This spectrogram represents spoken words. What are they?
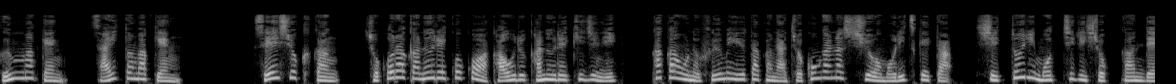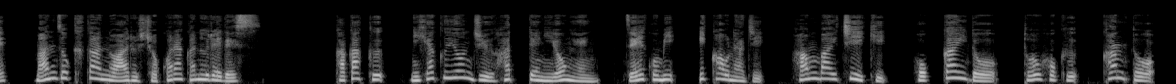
群馬県、埼玉県。生食感、ショコラカヌレココア香るカヌレ生地にカカオの風味豊かなチョコガナッシュを盛り付けた、しっとりもっちり食感で、満足感のあるショコラカヌレです。価格248.4円、税込み、以下同じ、販売地域、北海道、東北、関東、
